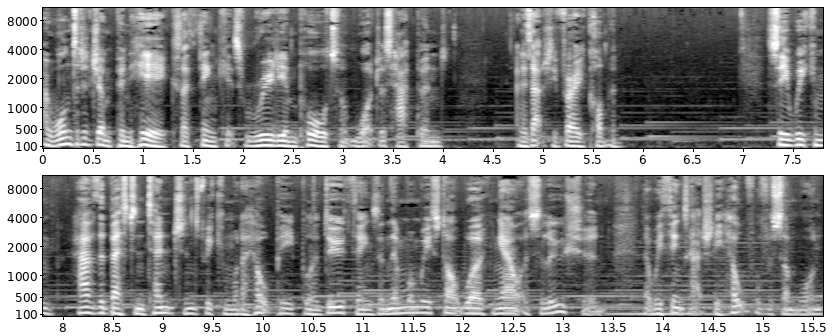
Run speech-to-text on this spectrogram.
I wanted to jump in here because I think it's really important what just happened and is actually very common. See, we can have the best intentions, we can want to help people and do things, and then when we start working out a solution that we think is actually helpful for someone,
